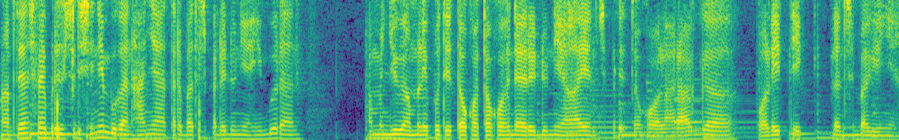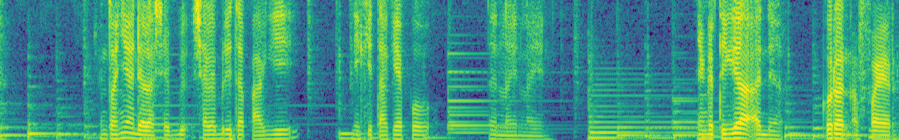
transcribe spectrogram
Pengertian selebritis di sini bukan hanya terbatas pada dunia hiburan, namun juga meliputi tokoh-tokoh dari dunia lain seperti tokoh olahraga, politik, dan sebagainya. Contohnya adalah selebrita pagi, Nikita Kepo, dan lain-lain. Yang ketiga ada Current Affair.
